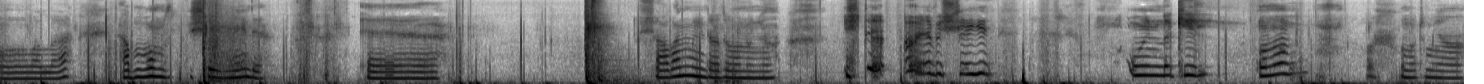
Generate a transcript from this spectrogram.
Oo valla. Ya babam şey neydi? Eee... Şaban mıydı adı onun ya? İşte öyle bir şeyin oyundaki onun of, unuttum ya.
